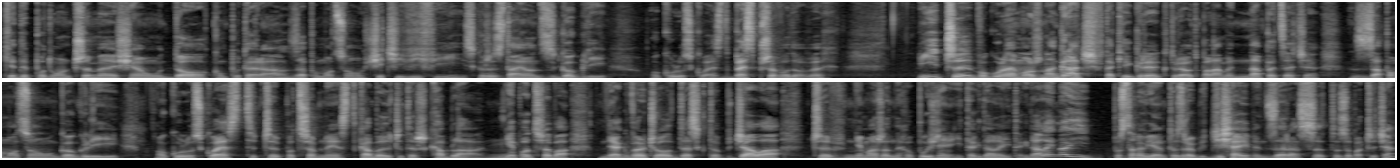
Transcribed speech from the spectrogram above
kiedy podłączymy się do komputera za pomocą sieci Wi-Fi, skorzystając z gogli Oculus Quest bezprzewodowych i czy w ogóle można grać w takie gry, które odpalamy na PC za pomocą gogli Oculus Quest, czy potrzebny jest kabel, czy też kabla nie potrzeba, jak Virtual Desktop działa, czy nie ma żadnych opóźnień itd., tak itd. Tak no i postanowiłem to zrobić dzisiaj, więc zaraz to zobaczycie,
